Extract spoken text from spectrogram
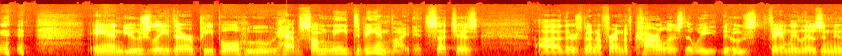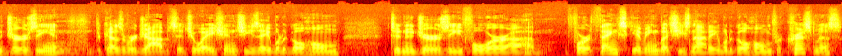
and usually they're people who have some need to be invited, such as uh, there's been a friend of Carla's that we whose family lives in New Jersey, and because of her job situation, she's able to go home to New Jersey for uh, for Thanksgiving, but she's not able to go home for Christmas.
